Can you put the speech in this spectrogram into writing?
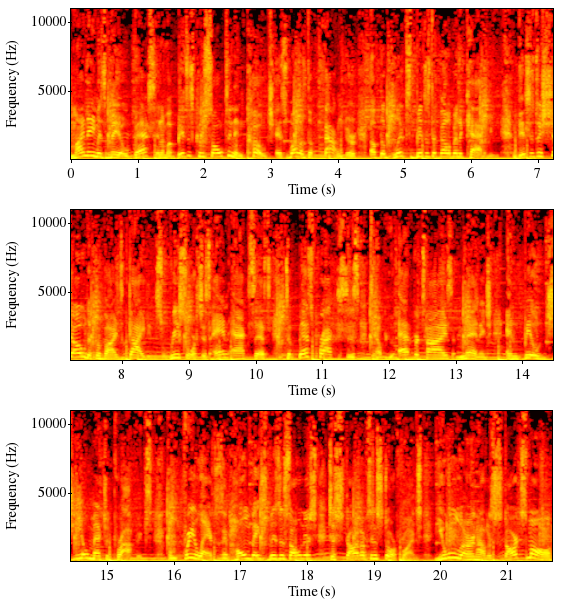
My name is Mayo Best and I'm a business consultant and coach as well as the founder of the Blitz Business Development Academy. This is the show that provides guidance, resources, and access to best practices to help you advertise, manage, and build geometric profits. From freelancers and home-based business owners to startups and storefronts, you will learn how to start small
